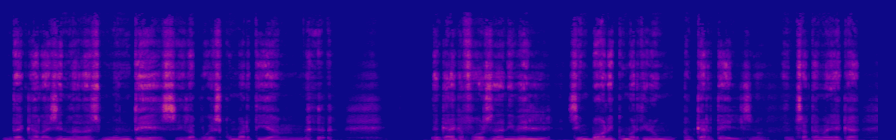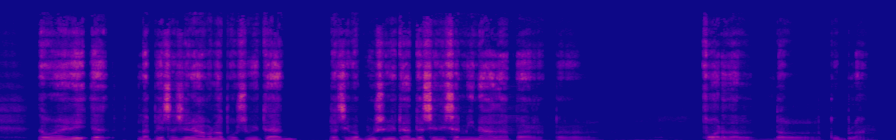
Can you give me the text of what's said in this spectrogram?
de que la gent la desmuntés i la pogués convertir en, encara que fos a nivell simbòlic, convertir-ho en, en cartells, no? En certa manera que, de manera, eh, la peça generava la possibilitat, la seva possibilitat de ser disseminada per, per fora del, del cub blanc.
